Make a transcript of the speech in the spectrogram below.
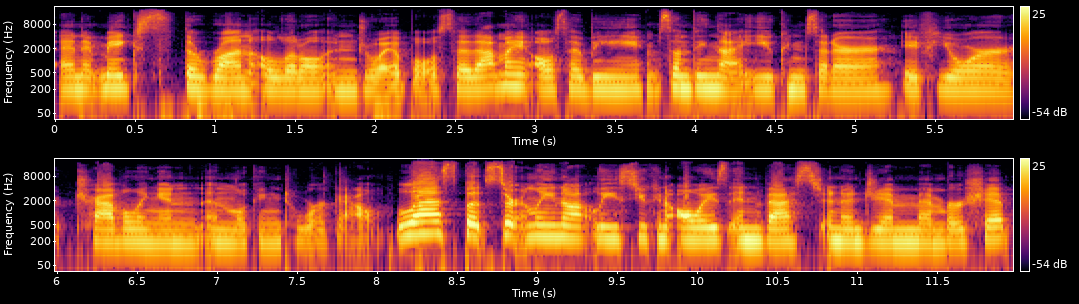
And it makes the run a little enjoyable. So that might also be something that you consider if you're traveling and, and looking to work out. Last but certainly not least, you can always invest in a gym membership.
